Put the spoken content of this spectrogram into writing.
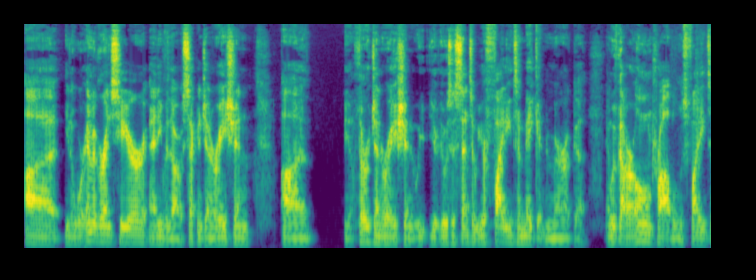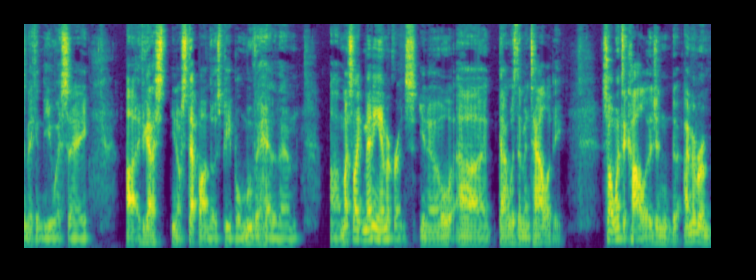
Uh, you know, we're immigrants here, and even though I was second generation, uh, you know, third generation, there was a sense of you're fighting to make it in America, and we've got our own problems fighting to make it in the USA. Uh, if you got to, you know, step on those people, move ahead of them. Uh, much like many immigrants, you know, uh, that was the mentality. So I went to college, and I remember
